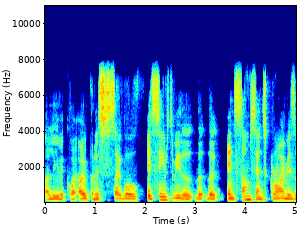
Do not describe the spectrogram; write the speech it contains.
I leave it quite open is to say, well, it seems to be that, that, that in some sense, grime is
